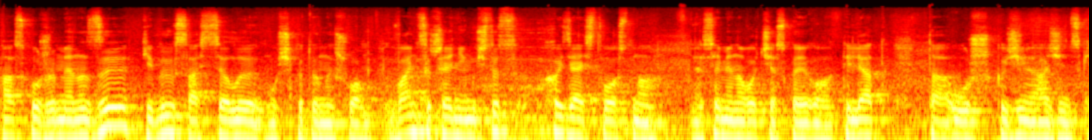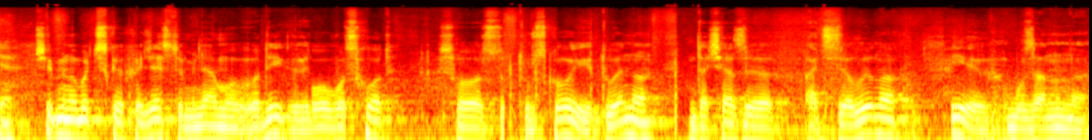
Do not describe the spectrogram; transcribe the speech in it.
аску жеменызы, кидыс аселы ушкытыны шуам. Вань сышени мучтыс хозяйство осно, семеновод ческое о, тилят та уж кыжи ажин Животноводческое. Животноводческое хозяйство милям воды, о восход, со Турско и Туэно, да сейчас Ацелыно и Бузанно.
